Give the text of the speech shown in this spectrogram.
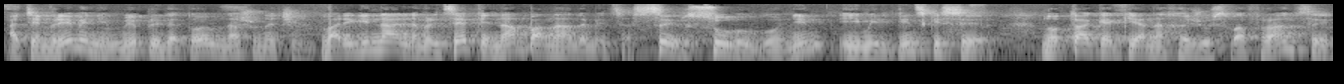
А тем временем мы приготовим нашу начинку. В оригинальном рецепте нам понадобится сыр сулугуни и меритинский сыр. Но так как я нахожусь во Франции,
